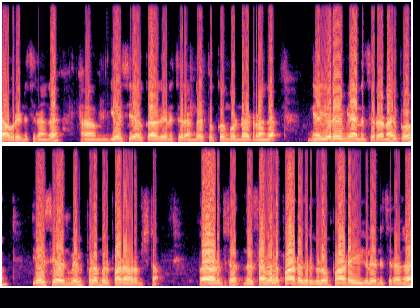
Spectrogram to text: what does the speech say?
யாவரும் என்ன யோசியாவுக்காக என்ன துக்கம் கொண்டாடுறாங்க. இறைமையா என்ன இப்போ யோசியாவின் மேல் புலம்பல் பாட ஆரம்பிச்சிட்டான். ஆரம்பிச்சிட்டா இந்த சகல பாடகர்களும் பாடகிகளும் என்ன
